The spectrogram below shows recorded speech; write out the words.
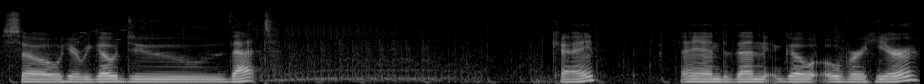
so here we go do that okay and then go over here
